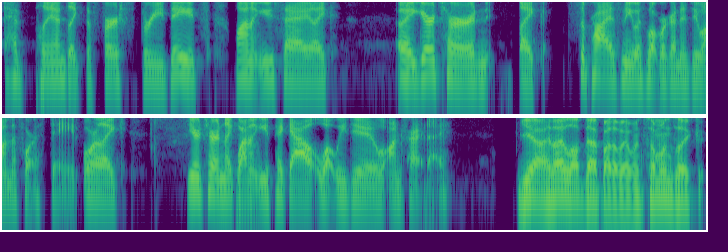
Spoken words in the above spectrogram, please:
have planned like the first three dates why don't you say like okay your turn like surprise me with what we're going to do on the fourth date or like your turn like yeah. why don't you pick out what we do on friday yeah and i love that by the way when someone's like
